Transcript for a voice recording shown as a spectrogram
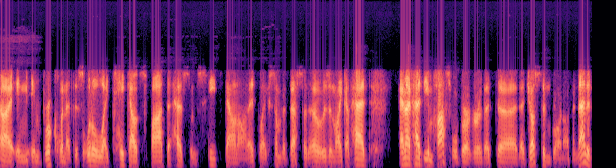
uh, in in Brooklyn at this little like takeout spot that has some seats down on it, like some of the best of those. And like I've had, and I've had the Impossible Burger that uh, that Justin brought up, and that is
